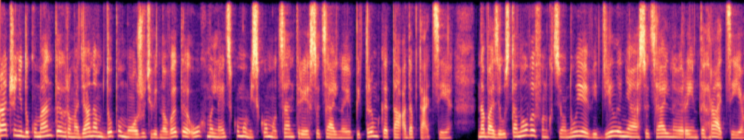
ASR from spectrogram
Втрачені документи громадянам допоможуть відновити у Хмельницькому міському центрі соціальної підтримки та адаптації. На базі установи функціонує відділення соціальної реінтеграції.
